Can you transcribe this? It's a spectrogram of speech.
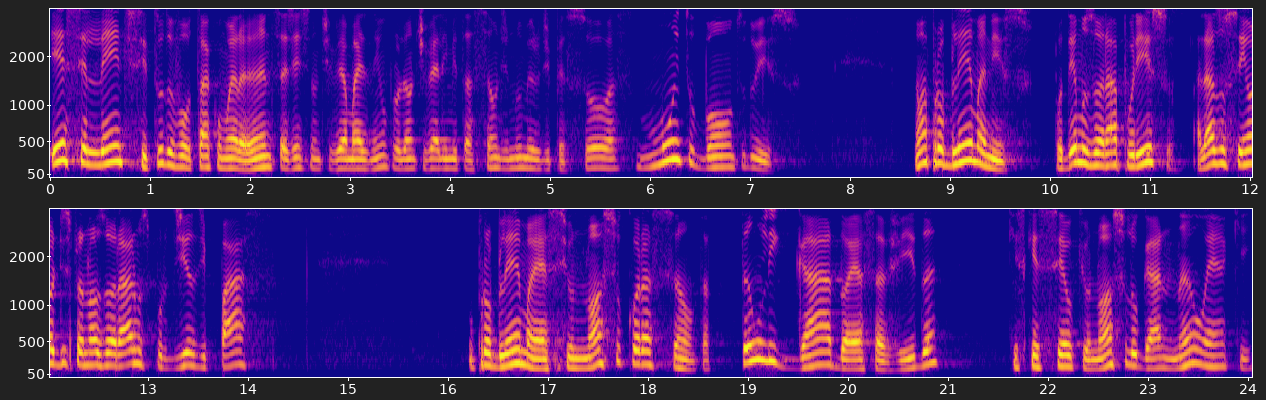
Excelente se tudo voltar como era antes, a gente não tiver mais nenhum problema, não tiver limitação de número de pessoas. Muito bom tudo isso. Não há problema nisso. Podemos orar por isso. Aliás, o Senhor diz para nós orarmos por dias de paz. O problema é se o nosso coração está tão ligado a essa vida que esqueceu que o nosso lugar não é aqui.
